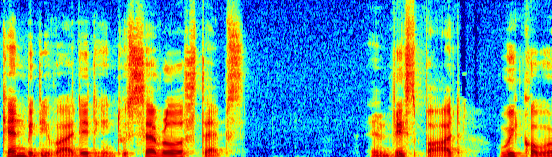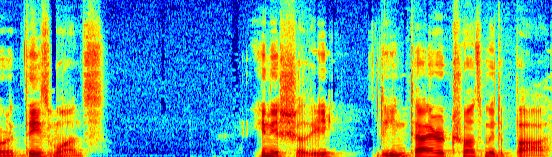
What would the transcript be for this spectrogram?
can be divided into several steps. In this part, we cover these ones. Initially, the entire transmitter path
